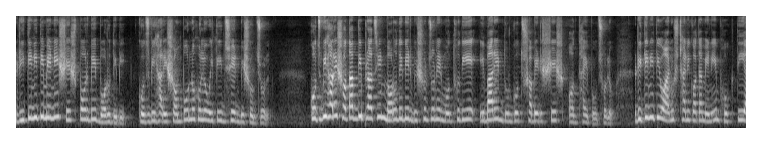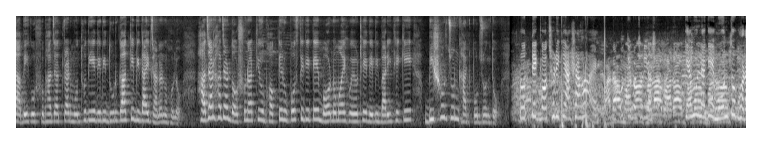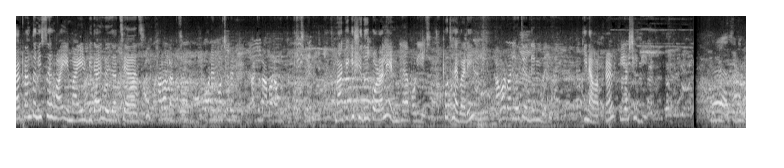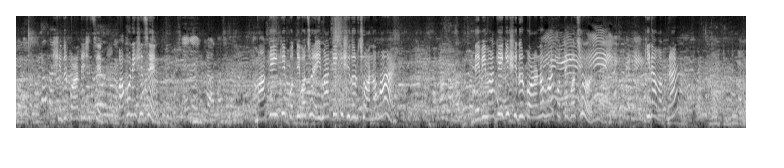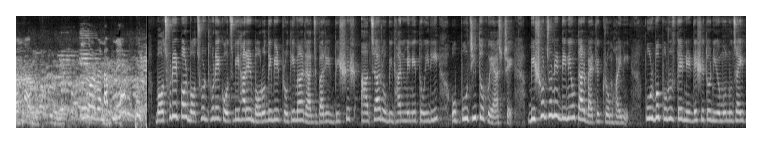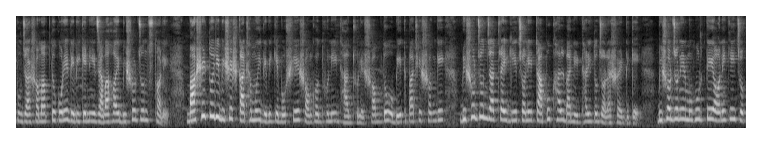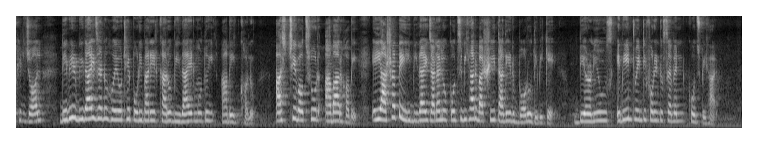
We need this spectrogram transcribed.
রীতিনীতি মেনে শেষ পর্বে বড়দেবী। কোচবিহারে সম্পূর্ণ হল ঐতিহ্যের বিসর্জন। কোচবিহারে শতাব্দী প্রাচীন বড়দেবীর বিসর্জনের মধ্য দিয়ে এবারের দুর্গোৎসবের শেষ অধ্যায় পৌঁছল। রীতিনীতি ও আনুষ্ঠানিকতা মেনে ভক্তি, আবেগ ও শোভাযাত্রার মধ্য দিয়ে দেবী দুর্গাকে বিদায় জানানো হলো। হাজার হাজার দর্শনার্থী ও ভক্তের উপস্থিতিতে বর্ণময় হয়ে ওঠে দেবী বাড়ি থেকে বিসর্জন ঘাট পর্যন্ত। প্রত্যেক বছরই কি আসা হয়? প্রত্যেক বছরই আসা কেমন লাগে? মন তো ভরাক্রান্ত নিশ্চয় হয় মায়ের বিদায় হয়ে যাচ্ছে আজ। খুব খারাপ লাগছে। পরের বছরের জন্য আবার অপেক্ষা করছে। মাকে কি সিঁদুর পড়ালেন হ্যাঁ পড়িয়েছে কোথায় বাড়ি? আমার বাড়ি হচ্ছে দেবী বাড়ি কি নাম আপনার? পিয়াসী দি। সিঁদুর পড়াতে এসেছেন? কখন এসেছেন? মাকেই কি প্রতি বছর এই মাকেই কি সিঁদুর ছোঁয়ানো হয়? দেবী মাকেই কি সিঁদুর পরানো হয় প্রত্যেক বছর? কি নাম আপনার? কি করবেন আপনি? বছরের পর বছর ধরে কোচবিহারের বড়দেবীর প্রতিমা রাজবাড়ির বিশেষ আচার ও বিধান মেনে তৈরি ও পূজিত হয়ে আসছে। বিসর্জনের দিনেও তার ব্যতিক্রম হয়নি। পূর্বপুরুষদের নির্দেশিত নিয়ম অনুযায়ী পূজা সমাপ্ত করে দেবীকে নিয়ে যাওয়া হয় বিসর্জন স্থলে। বাঁশের তৈরি বিশেষ কাঠামোয় দেবীকে বসিয়ে শঙ্খধ্বনি ঢাক ঢোলের শব্দ ও বেদপাঠের সঙ্গে বিসর্জন যাত্রা এগিয়ে চলে টাপুখাল বা নির্ধারিত জলাশয়ের দিকে। বিসর্জনের মুহূর্তে অনেকেই চোখের জল দেবীর বিদায় যেন হয়ে ওঠে পরিবারের কারও বিদায়ের মতোই আবেগ ঘন। আসছে বছর, আবার হবে। এই আশাতেই বিদায় জানালো কোচবিহারবাসী তাদের বড় দেবীকে। বিয়ার news ABN twenty four into seven, Cooch Behar.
